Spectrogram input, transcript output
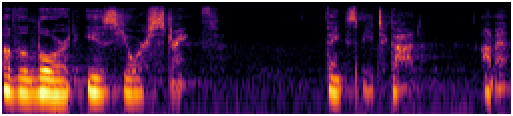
of the Lord is your strength. Thanks be to God. Amen.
